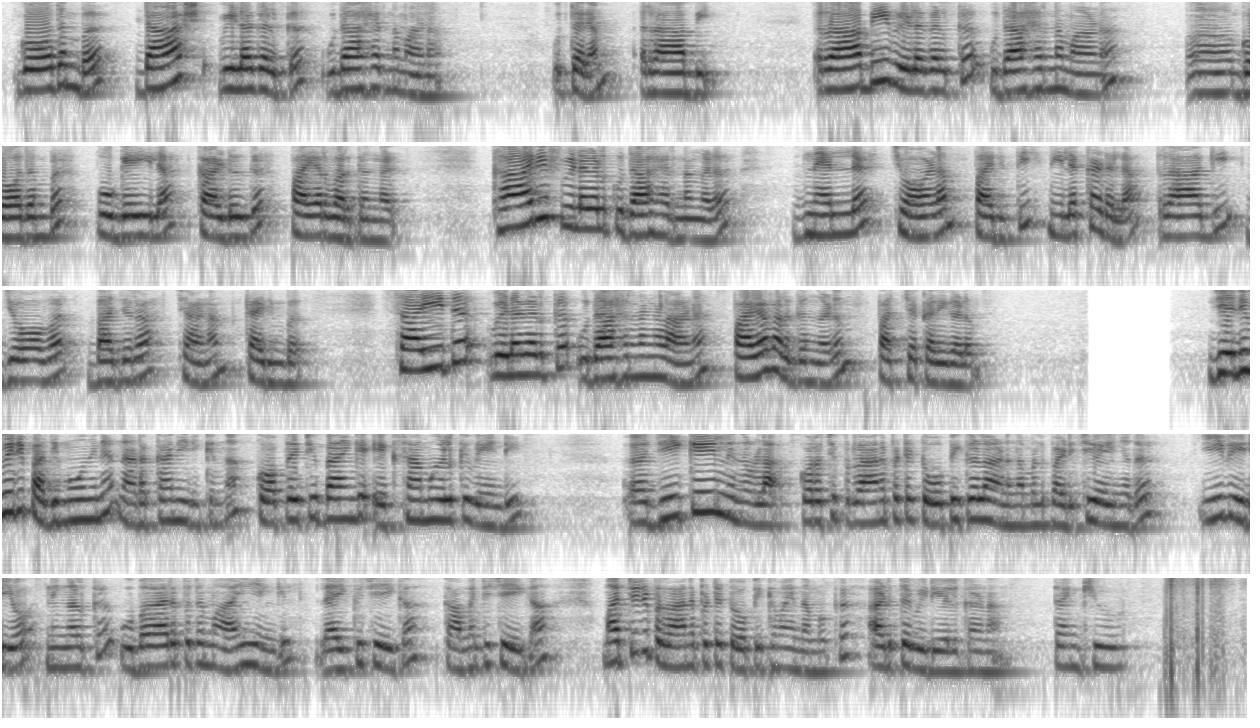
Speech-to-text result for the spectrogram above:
ഗോതമ്പ് ഡാഷ് വിളകൾക്ക് ഉദാഹരണമാണ്. ഉത്തരം റാബി. റാബി വിളകൾക്ക് ഉദാഹരണമാണ് ഗോതമ്പ് പുകയില കടുക് പയർവർഗങ്ങൾ ഖാരിഫ് വിളകൾക്ക് ഉദാഹരണങ്ങൾ നെല്ല് ചോളം പരുത്തി നിലക്കടല റാഗി ജോവർ ബജ്ര ചണം കരിമ്പ്. സൈദ് വിളകൾക്ക് ഉദാഹരണങ്ങളാണ് പഴവർഗങ്ങളും പച്ചക്കറികളും. ജനുവരി പതിമൂന്നിന് നടക്കാനിരിക്കുന്ന കോപ്പറേറ്റീവ് ബാങ്ക് എക്സാമുകൾക്ക് വേണ്ടി ജി കെയിൽ നിന്നുള്ള കുറച്ച് പ്രധാനപ്പെട്ട ടോപ്പിക്കുകളാണ് നമ്മൾ പഠിച്ചു കഴിഞ്ഞത്. ഈ വീഡിയോ നിങ്ങൾക്ക് ഉപകാരപ്രദമായി എങ്കിൽ ലൈക്ക് ചെയ്യുക കമന്റ് ചെയ്യുക. മറ്റൊരു പ്രധാനപ്പെട്ട ടോപ്പിക്കുമായി നമുക്ക് അടുത്ത വീഡിയോയിൽ കാണാം. താങ്ക്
